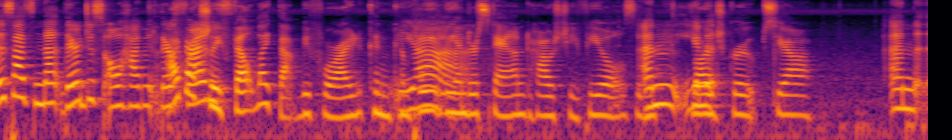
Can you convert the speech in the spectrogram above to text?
this has not. They're just all having. They're I've friends. actually felt like that before. I can completely Yeah. understand how she feels in And, you know- large groups. Yeah. and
